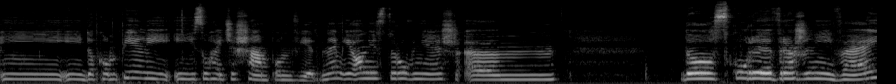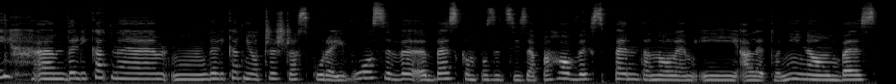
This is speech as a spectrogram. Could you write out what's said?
i, i do kąpieli i słuchajcie, szampon w jednym. I on jest również do skóry wrażliwej. Delikatne, mm, delikatnie oczyszcza skórę i włosy bez kompozycji zapachowych, z pentanolem i aletoniną, bez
